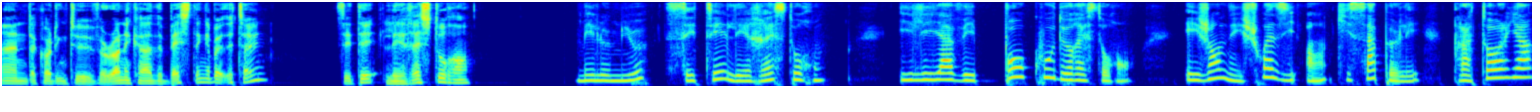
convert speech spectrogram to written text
And according to Veronica, the best thing about the town? C'était les restaurants. Mais le mieux, c'était les restaurants. Il y avait beaucoup de restaurants et j'en ai choisi un qui s'appelait Trattoria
